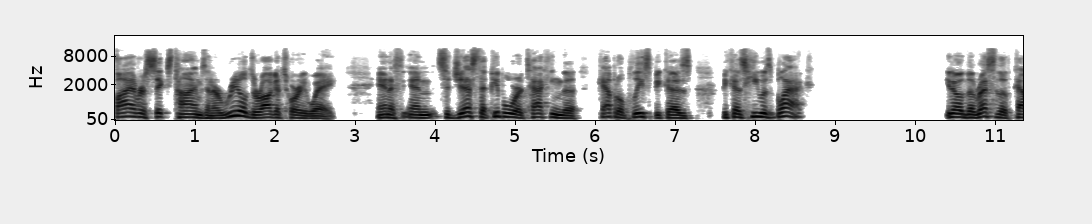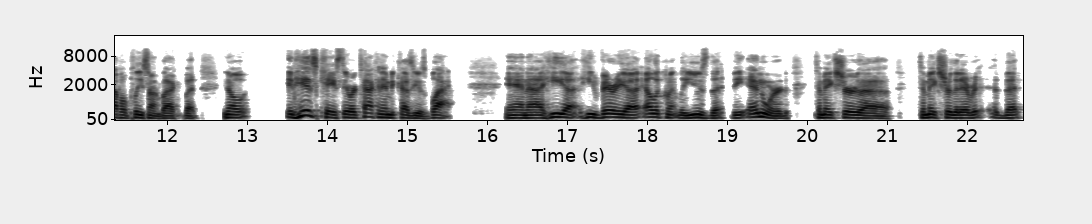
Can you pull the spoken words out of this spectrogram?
five or six times in a real derogatory way. And, and suggest that people were attacking the Capitol Police because because he was black. You know, the rest of the Capitol Police aren't black, but you know, in his case, they were attacking him because he was black and uh, he uh, he very uh, eloquently used the the N word to make sure uh, to make sure that every that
